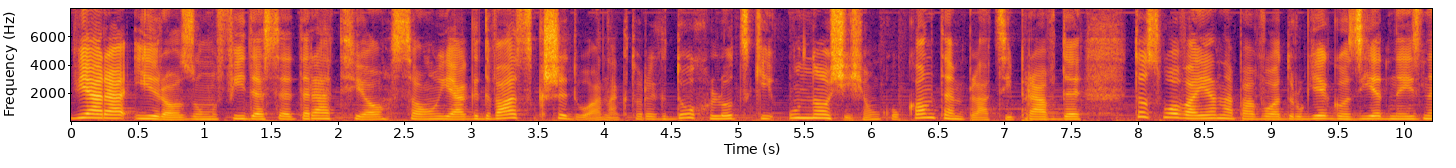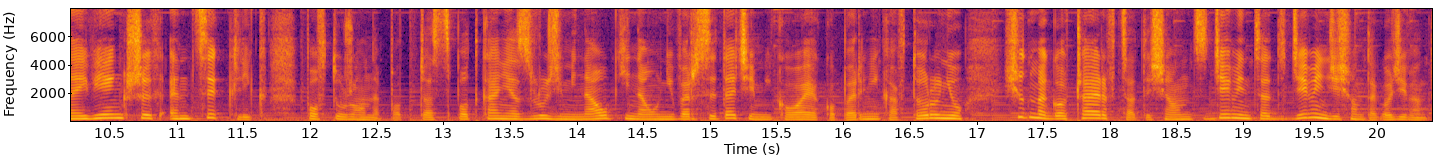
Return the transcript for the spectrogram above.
Wiara i rozum, fides et ratio, są jak dwa skrzydła, na których duch ludzki unosi się ku kontemplacji prawdy. To słowa Jana Pawła II z jednej z największych encyklik, powtórzone podczas spotkania z ludźmi nauki na Uniwersytecie Mikołaja Kopernika w Toruniu 7 czerwca 1999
